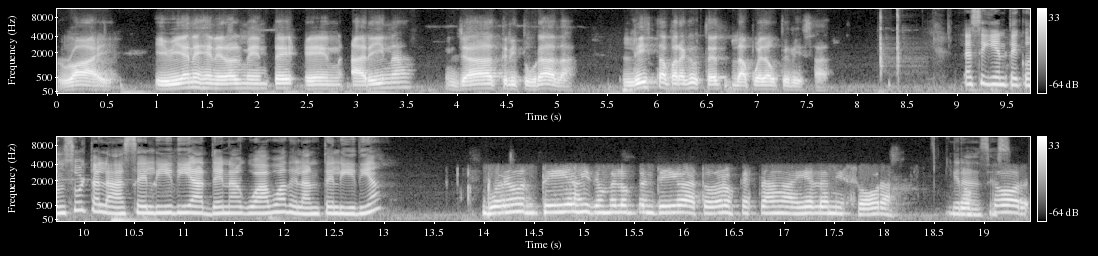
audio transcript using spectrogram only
Rye. Y viene generalmente en harina ya triturada, lista para que usted la pueda utilizar. La siguiente consulta la hace Lidia de Naguabo. Adelante, Lidia. Buenos días y Dios me los bendiga a todos los que están ahí en la emisora. Gracias. Doctor,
